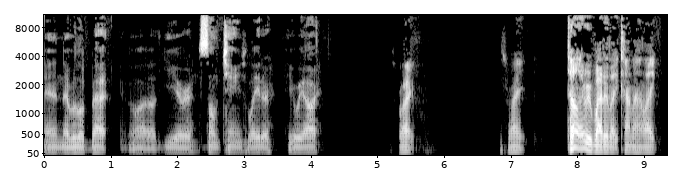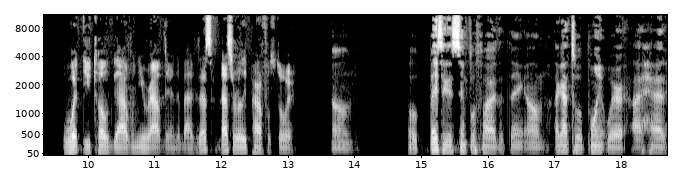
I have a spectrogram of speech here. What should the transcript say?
and never looked back. You know, a year and some change later, here we are. That's right. That's right. Tell everybody, like, kind of like what you told God when you were out there in the back. That's that's a really powerful story. Um, well, basically, simplified the thing. Um, I got to a point where I had,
